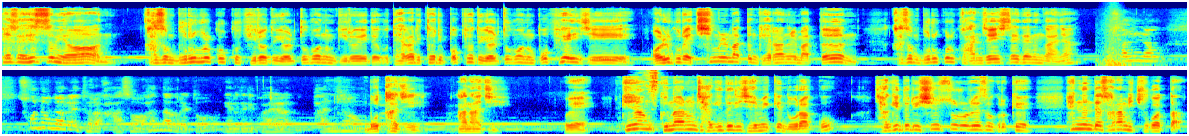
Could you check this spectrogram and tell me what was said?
해서 했으면 가서 무릎을 꿇고 빌어도 12번은 빌어야 되고 대가리 털이 뽑혀도 12번은 뽑혀야지 얼굴에 침을 맞든 계란을 맞든 가서 무릎 꿇고 앉아 있어야 되는 거 아니야? 설령 소년원에 들어가서 한다 그래도 얘네들이 과연 반성 못하지 안 하지. 왜? 그냥 그날은 자기들이 재밌게 놀았고 자기들이 실수를 해서 그렇게 했는데 사람이 죽었다?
